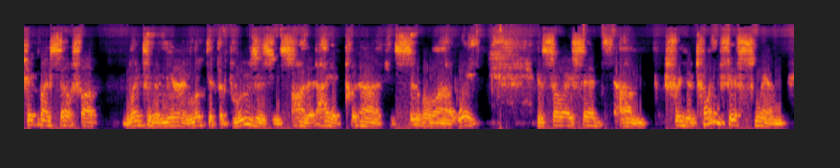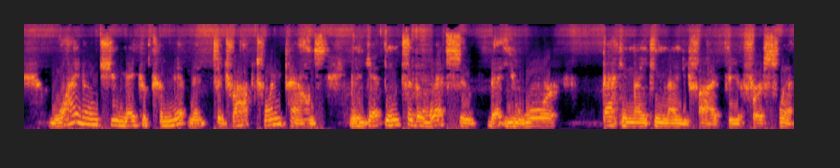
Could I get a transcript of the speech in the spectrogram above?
picked myself up, went to the mirror and looked at the bruises and saw that I had put on a considerable amount of weight. And so I said, um, for your 25th swim, why don't you make a commitment to drop 20 pounds and get into the wetsuit that you wore back in 1995 for your first swim?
